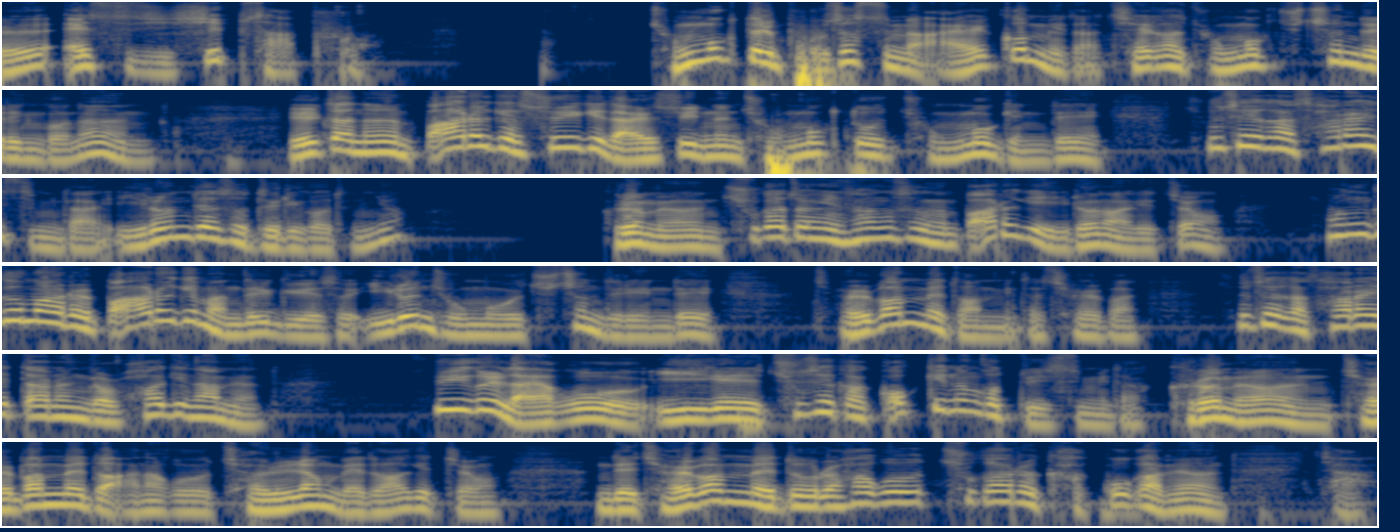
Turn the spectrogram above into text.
그리고 SG 14%. 종목들 보셨으면 알 겁니다. 제가 종목 추천드린 거는 일단은 빠르게 수익이 날 수 있는 종목도 종목인데 추세가 살아 있습니다. 이런 데서 드리거든요. 그러면 추가적인 상승은 빠르게 일어나겠죠. 현금화를 빠르게 만들기 위해서 이런 종목을 추천드리는데 절반 매도합니다. 절반. 추세가 살아있다는 걸 확인하면 수익을 나고 이게 추세가 꺾이는 것도 있습니다. 그러면 절반 매도 안 하고 전량 매도 하겠죠. 근데 절반 매도를 하고 추가를 갖고 가면 자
